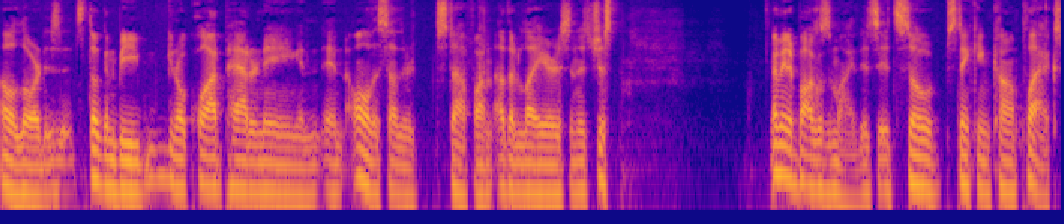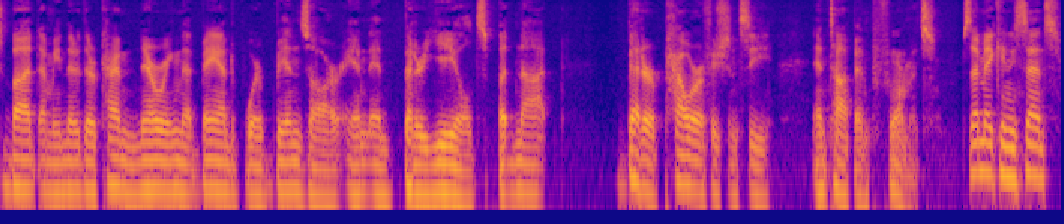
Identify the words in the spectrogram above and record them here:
oh lord is it still going to be you know quad patterning and and all this other stuff on other layers? And it's just I mean it boggles the mind. It's it's so stinking complex but I mean they're they're kind of narrowing that band where bins are and and better yields but not better power efficiency and top end performance. Does that make any sense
